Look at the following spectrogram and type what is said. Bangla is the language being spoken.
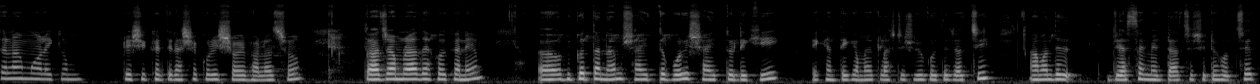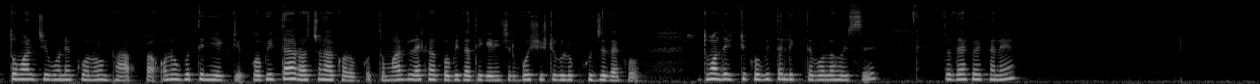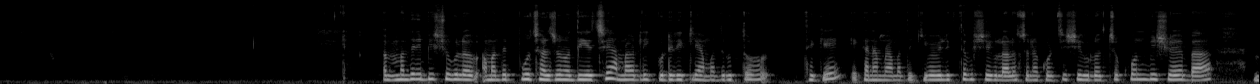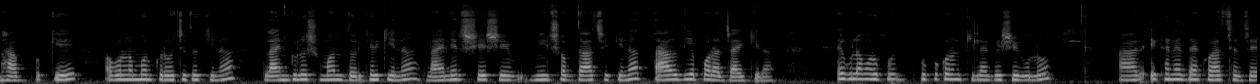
আসসালামু আলাইকুম প্রিয় শিক্ষার্থীরা আশা করি সবাই ভালো আছো। তো আজ আমরা দেখো এখানে আহ, অভিজ্ঞতার নাম সাহিত্য পড়ি সাহিত্য লিখি। এখান থেকে আমরা ক্লাসটি শুরু করতে যাচ্ছি। আমাদের যে অ্যাসাইনমেন্টটা আছে সেটা হচ্ছে তোমার জীবনে কোনো ভাব বা অনুভূতি নিয়ে একটি কবিতা রচনা করো। তোমার লেখা কবিতা থেকে নিচের বৈশিষ্ট্যগুলো খুঁজে দেখো। তোমাদের একটি কবিতা লিখতে বলা হয়েছে। তো দেখো এখানে আমাদের এই বিষয়গুলো আমাদের বোঝার জন্য দিয়েছে। আমরা লিখব ডিরেক্টলি আমাদের উত্তর থেকে। এখানে আমরা আমাদের কীভাবে লিখতে হবে সেগুলো আলোচনা করছি। সেগুলো হচ্ছে কোন বিষয়ে বা ভাবকে অবলম্বন করে উচিত কিনা, লাইনগুলো সমান দৈর্ঘ্যের কিনা, লাইনের শেষে মিল শব্দ আছে কিনা, তাল দিয়ে পড়া যায় কিনা। এগুলো আমার উপ, উপকরণ কী লাগবে সেগুলো। আর এখানে দেখো আছে যে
